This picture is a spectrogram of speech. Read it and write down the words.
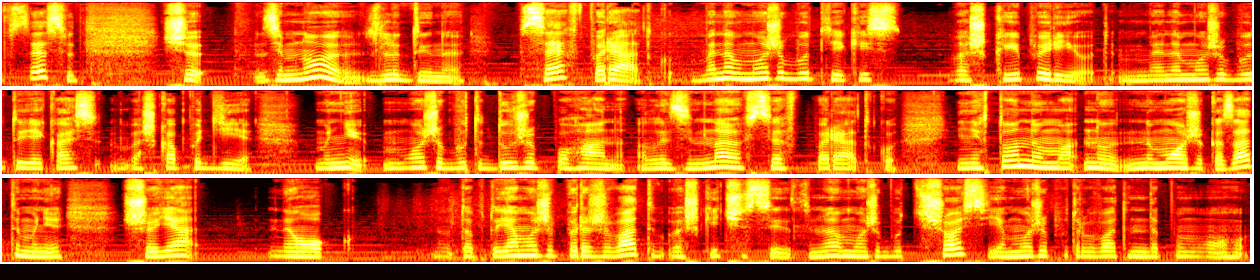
всесвіт, що зі мною, з людиною, все в порядку. У мене може бути якийсь важкий період, в мене може бути якась важка подія. Мені може бути дуже погано, але зі мною все в порядку. І ніхто не ну, не може казати мені, що я не ок. Ну, Тобто я можу переживати важкі часи. Зі мною може бути щось, я можу потребувати на допомогу.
